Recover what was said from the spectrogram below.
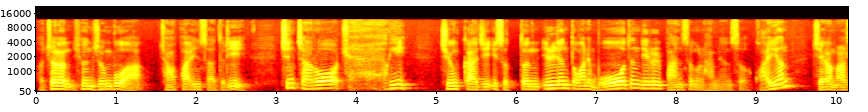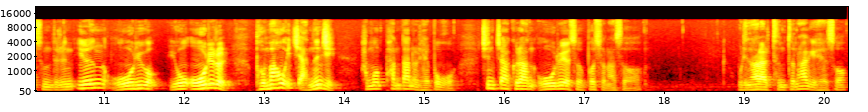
어, 저는 현 정부와 좌파 인사들이 진짜로 조용히 지금까지 있었던 1년 동안의 모든 일을 반성을 하면서 과연 제가 말씀드린 이런 오류, 요 오류를 범하고 있지 않는지 한번 판단을 해보고 진짜 그러한 오류에서 벗어나서 우리나라를 튼튼하게 해서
